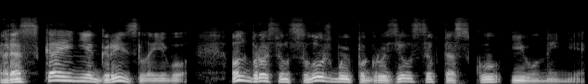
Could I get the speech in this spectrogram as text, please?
Раскаяние грызло его. Он бросил службу и погрузился в тоску и уныние.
